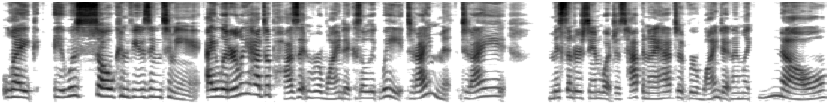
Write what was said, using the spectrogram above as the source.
like, it was so confusing to me. I literally had to pause it and rewind it because I was like, wait, did I did I misunderstand what just happened? And I had to rewind it and I'm like, no.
